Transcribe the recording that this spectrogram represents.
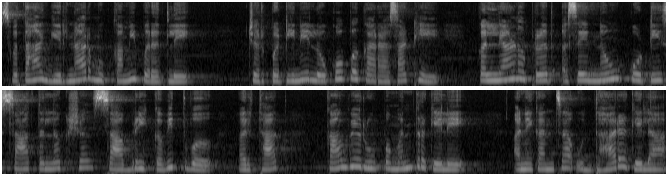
स्वतः गिरनार मुक्कामी परतले. चरपटीने लोकोपकारासाठी कल्याणप्रद असे नऊ कोटी सात लक्ष साबरी कवित्व अर्थात काव्यरूप मंत्र केले. अनेकांचा उद्धार केला.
